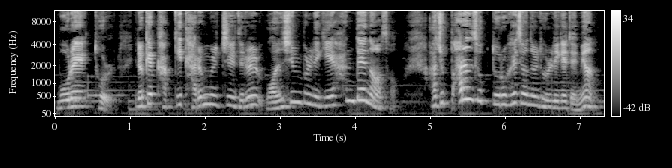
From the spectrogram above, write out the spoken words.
모래, 돌 이렇게 각기 다른 물질들을 원심 분리기에 한대 넣어서 아주 빠른 속도로 회전을 돌리게 되면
